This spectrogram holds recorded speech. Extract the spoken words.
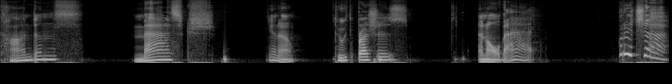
condoms, masks, you know, toothbrushes, and all that. But it's a,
